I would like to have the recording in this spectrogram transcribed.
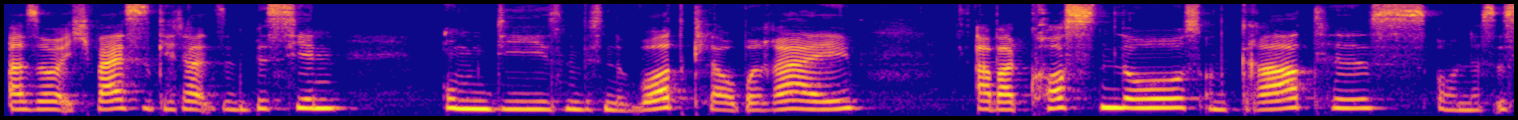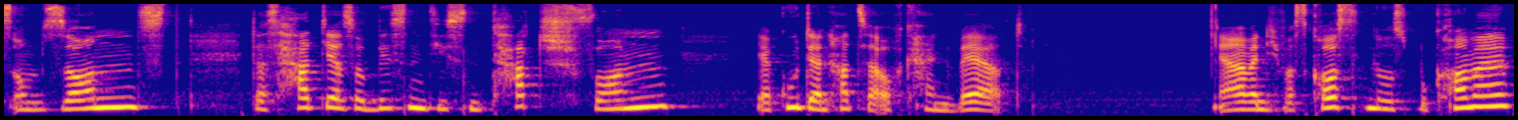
Also ich weiß, es geht halt ein bisschen um die, ein bisschen eine Wortklauberei, aber kostenlos und gratis und es ist umsonst, das hat ja so ein bisschen diesen Touch von, ja gut, dann hat es ja auch keinen Wert. Ja, wenn ich was kostenlos bekomme,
